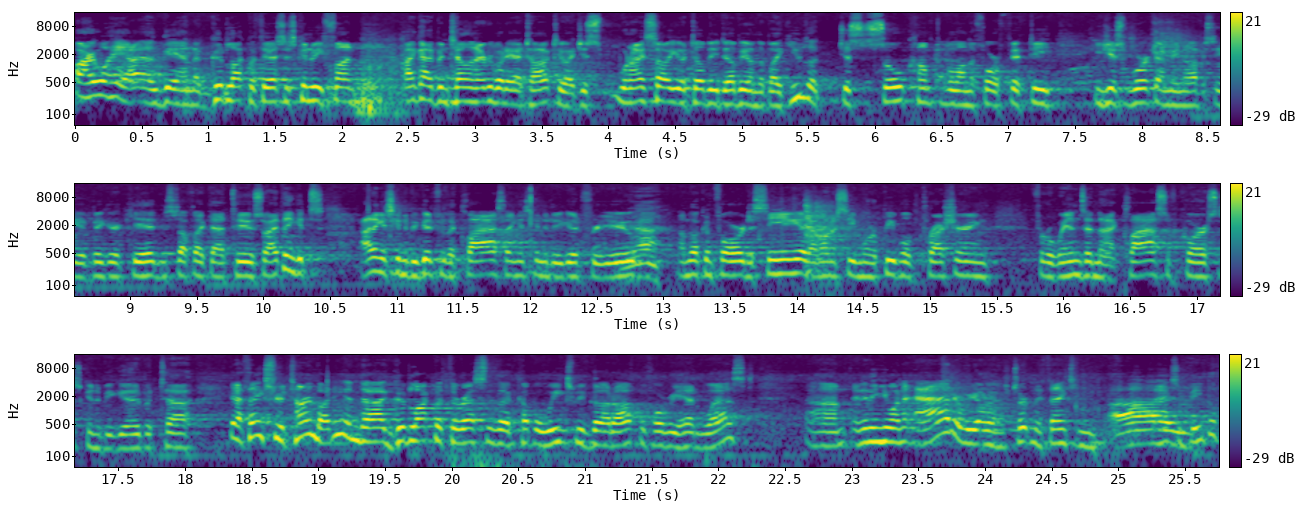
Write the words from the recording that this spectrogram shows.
All right, well, hey, I- again, uh, good luck with this. It's going to be fun. Like I've been telling everybody I talk to, I just when I saw you at WW on the bike, you look just so comfortable on the 450. You just work. I mean, obviously a bigger kid and stuff like that too. So I think it's I think it's going to be good for the class. I think it's going to be good for you. Yeah. I'm looking forward to seeing it. I want to see more people pressuring for wins in that class. Of course, it's going to be good. But uh, yeah, thanks for your time, buddy, and uh, good luck with the rest of the couple weeks we've got off before we head west. Um, anything you want to add, or we want to certainly thank some thank some people?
